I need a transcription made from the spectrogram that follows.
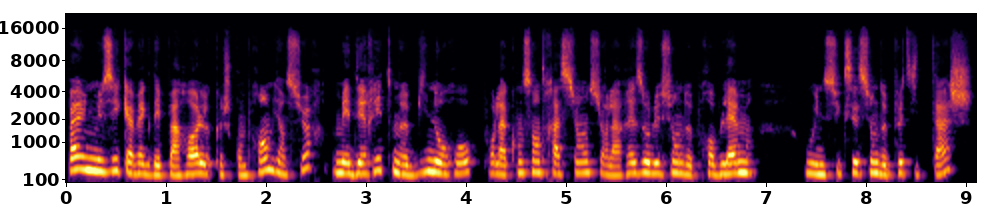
Pas une musique avec des paroles que je comprends bien sûr, mais des rythmes binauraux pour la concentration sur la résolution de problèmes ou une succession de petites tâches,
